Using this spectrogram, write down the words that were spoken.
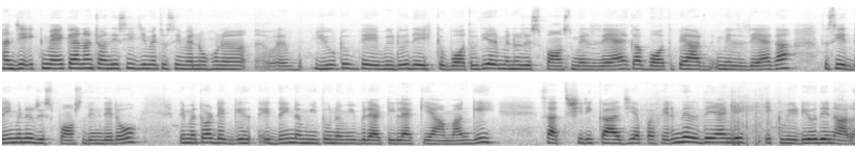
ਹਾਂਜੀ, ਇੱਕ ਮੈਂ ਇਹ ਕਹਿਣਾ ਚਾਹੁੰਦੀ ਸੀ, ਜਿਵੇਂ ਤੁਸੀਂ ਮੈਨੂੰ ਹੁਣ YouTube ਤੇ ਵੀਡੀਓ ਦੇਖ ਕੇ ਬਹੁਤ ਵਧੀਆ ਮੈਨੂੰ ਰਿਸਪੌਂਸ ਮਿਲ ਰਿਹਾ ਹੈਗਾ, ਬਹੁਤ ਪਿਆਰ ਮਿਲ ਰਿਹਾ ਹੈਗਾ। ਤੁਸੀਂ ਇਦਾਂ ਹੀ ਮੈਨੂੰ ਰਿਸਪੌਂਸ ਦਿੰਦੇ ਰਹੋ, ਤੇ ਮੈਂ ਤੁਹਾਡੇ ਅੱਗੇ ਇਦਾਂ ਹੀ ਨਵੀਂ ਤੋਂ ਨਵੀਂ ਵੈਰਾਈਟੀ ਲੈ ਕੇ ਆਵਾਂਗੀ। ਸਤਿ ਸ਼੍ਰੀ ਅਕਾਲ ਜੀ ਆਪਾਂ ਫਿਰ ਮਿਲਦੇ ਆਂਗੇ ਇੱਕ ਵੀਡੀਓ ਦੇ ਨਾਲ।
